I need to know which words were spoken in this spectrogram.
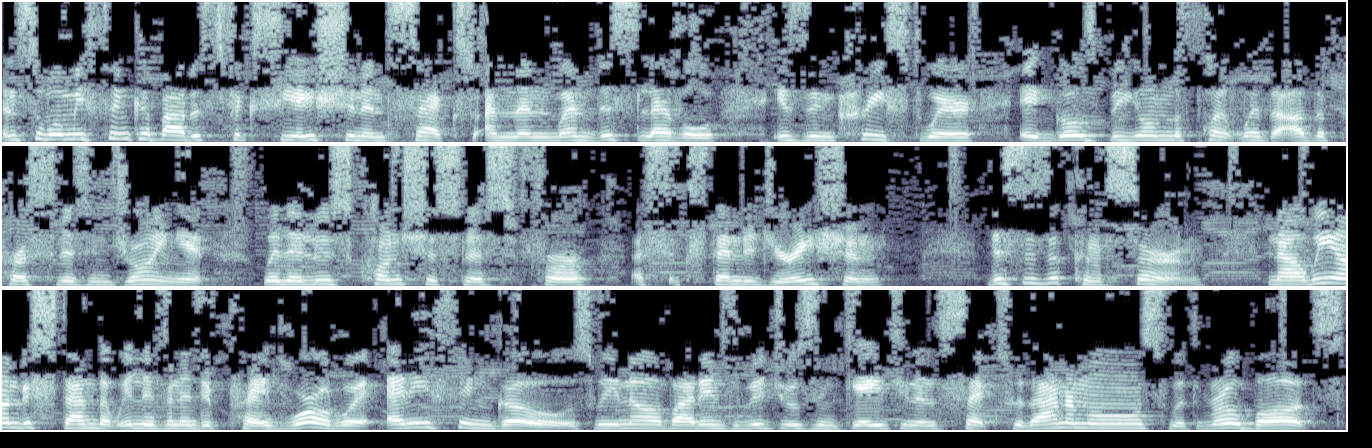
And so when we think about asphyxiation in sex, and then when this level is increased where it goes beyond the point where the other person is enjoying it, where they lose consciousness for a extended duration, this is a concern. Now we understand that we live in a depraved world where anything goes. We know about individuals engaging in sex with animals, with robots,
